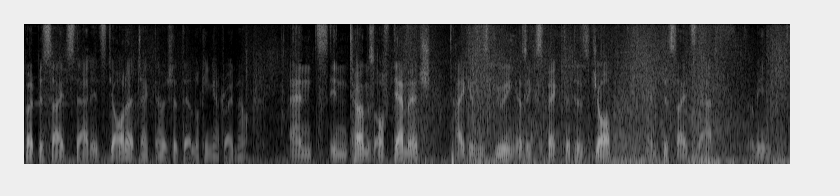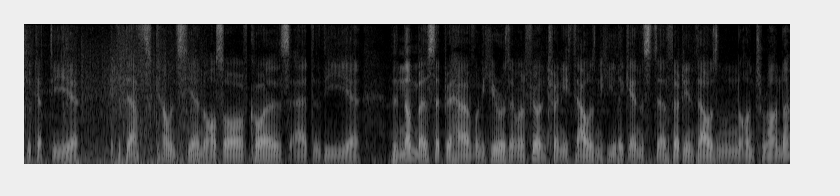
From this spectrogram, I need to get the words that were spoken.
But besides that, it's the auto attack damage that they're looking at right now. And in terms of damage, Tychus is doing as expected his job. And besides that, I mean, just look at the uh, the death counts here, and also of course at the uh, the numbers that we have on Heroes and Malfurion. 20,000 heal against uh, 13,000 on Tyrande.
